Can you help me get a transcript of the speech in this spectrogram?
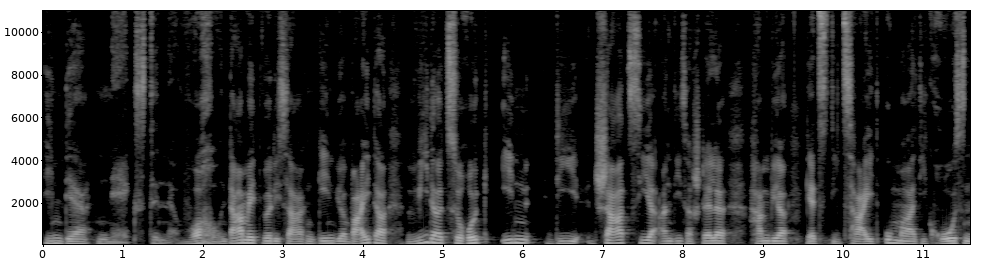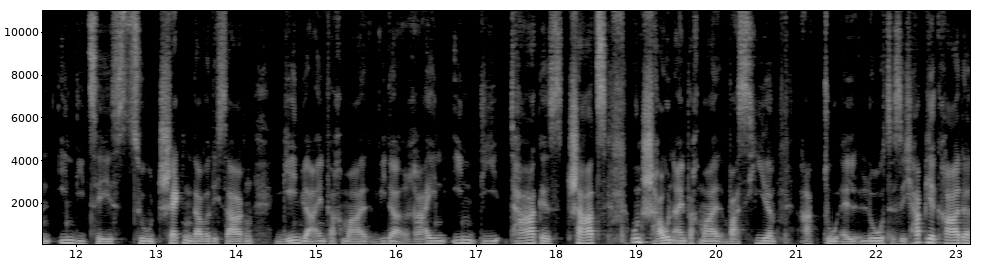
in der nächsten Woche. Und damit würde ich sagen, gehen wir weiter wieder zurück in die Charts hier an dieser Stelle haben wir jetzt die Zeit, um mal die großen Indizes zu checken. Da würde ich sagen, gehen wir einfach mal wieder rein in die Tagescharts und schauen einfach mal, was hier aktuell los ist. Ich habe hier gerade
